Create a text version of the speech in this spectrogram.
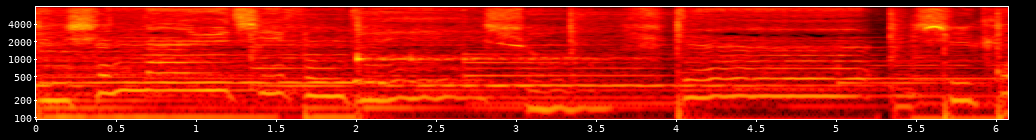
人生难遇棋逢对手的时刻，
